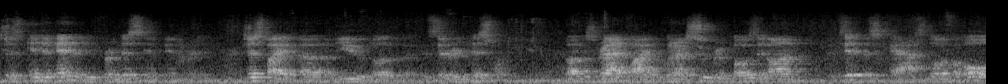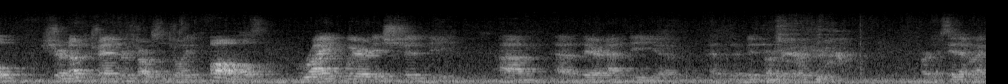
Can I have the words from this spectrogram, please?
just independently from this imprint, just by a, a view of considering this one. But I was gratified when I superimposed it on the titmus cast, lo and behold, sure enough, the transverse tarsal joint falls right where it should be, um, uh, there at the, uh, at the mid-tarsal pressure. Or did I say that right?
